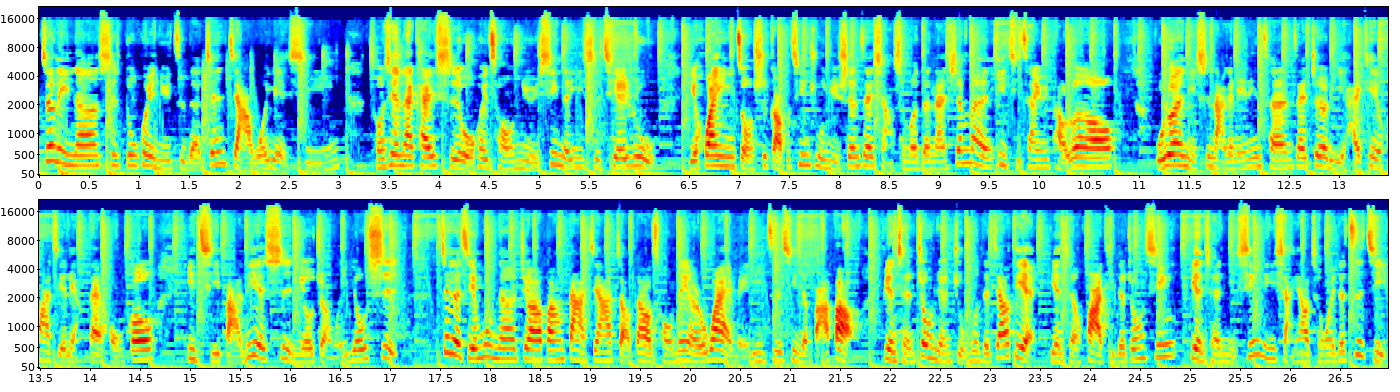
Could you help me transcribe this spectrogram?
这里呢是都会女子的真假我也行。从现在开始，我会从女性的意识切入，也欢迎总是搞不清楚女生在想什么的男生们一起参与讨论哦。无论你是哪个年龄层，在这里还可以化解两代鸿沟，一起把劣势扭转为优势。这个节目呢，就要帮大家找到从内而外美丽自信的法宝，变成众人瞩目的焦点，变成话题的中心，变成你心里想要成为的自己。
